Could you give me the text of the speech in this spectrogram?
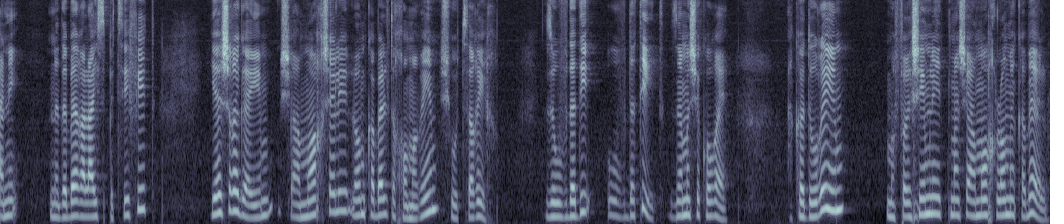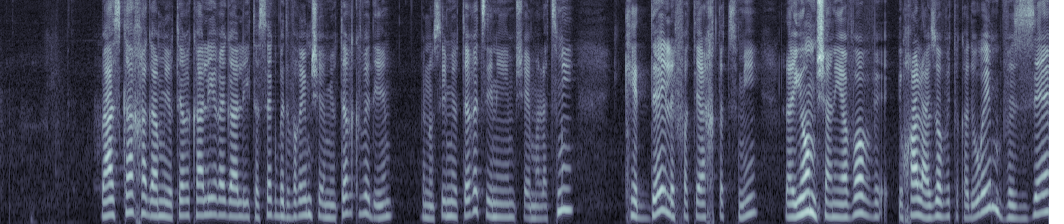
אני, נדבר עליי ספציפית, יש רגעים שהמוח שלי לא מקבל את החומרים שהוא צריך. זה עובדתי, עובדתית, זה מה שקורה. הכדורים מפרישים לי את מה שהמוח לא מקבל. ואז ככה גם יותר קל לי רגע להתעסק בדברים שהם יותר כבדים, ונושאים יותר רציניים שהם על עצמי, כדי לפתח את עצמי ליום שאני אבוא ויוכל לעזוב את הכדורים, וזה,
